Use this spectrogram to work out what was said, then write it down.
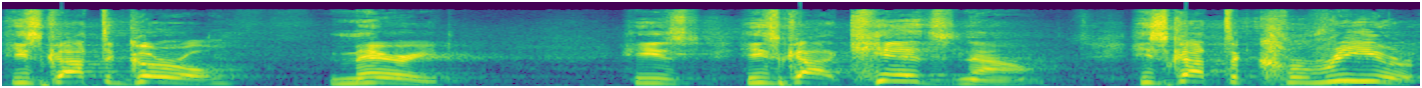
he's got the girl married, he's, he's got kids now, he's got the career.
